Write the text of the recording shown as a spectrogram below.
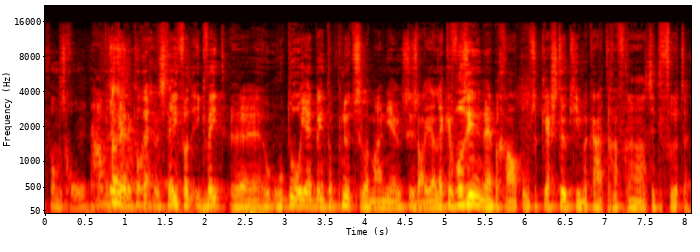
van de school. Nou, Oh, dan ben ja. ik toch echt, Stefan, ik weet eh, hoe dol jij bent op knutselen, maar niet. Ze zou je lekker veel zin in hebben gehad om zo'n kerststukje in elkaar te gaan zitten frutten.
